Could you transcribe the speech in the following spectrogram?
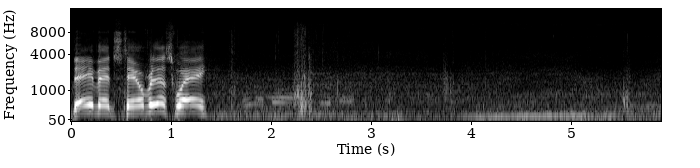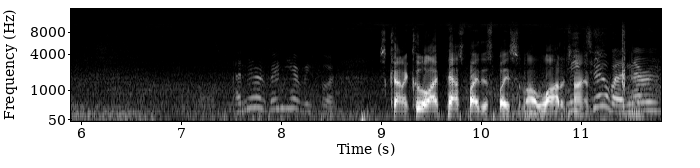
David, stay over this way. I've never been here before. It's kind of cool. I've passed by this place a lot of Me times. too, but I've never.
